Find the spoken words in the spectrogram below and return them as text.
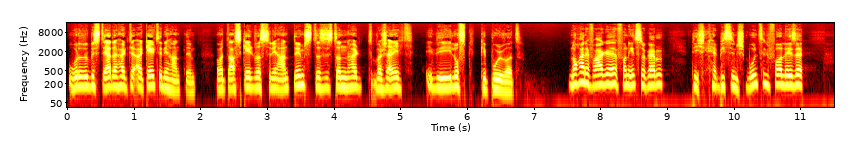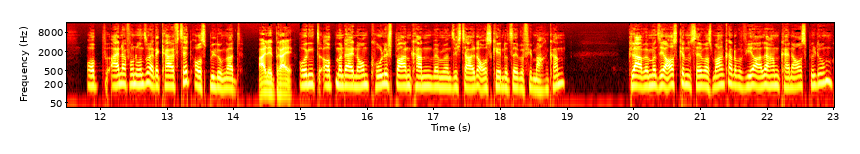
oder du bist der, der halt äh, Geld in die Hand nimmt. Aber das Geld, was du in die Hand nimmst, das ist dann halt wahrscheinlich in die Luft gepulvert. Noch eine Frage von Instagram, die ich ein bisschen schmunzeln vorlese, ob einer von uns eine Kfz-Ausbildung hat Alle drei. und ob man da enorm Kohle sparen kann, wenn man sich da halt auskennt und selber viel machen kann. Klar, wenn man sich auskennt und selber was machen kann, aber wir alle haben keine Ausbildung.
